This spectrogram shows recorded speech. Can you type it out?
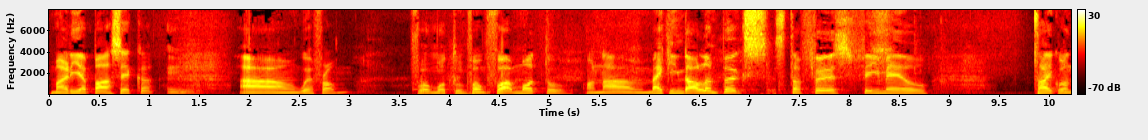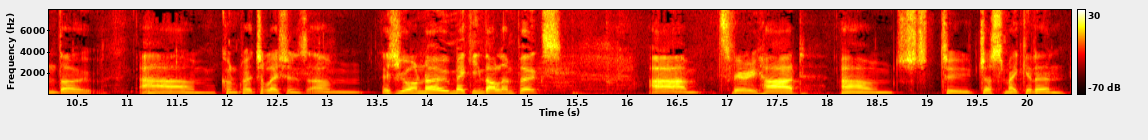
Maria Paseka. Um, where from? Fua'amotu. From Fua'amotu on um, making the Olympics. It's the first female taekwondo. Um, congratulations. Um, as you all know, making the Olympics, um, it's very hard um, to just make it in.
